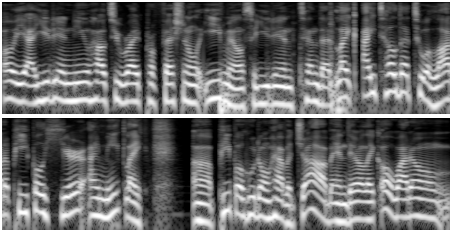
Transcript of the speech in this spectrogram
"Oh yeah, you didn't knew how to write professional emails, so you didn't intend that." Like I tell that to a lot of people here I meet, like. Uh, people who don't have a job and they're like, oh, why don't,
